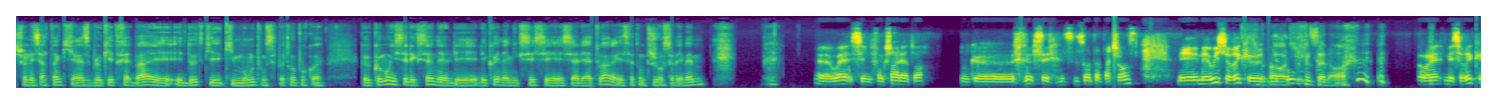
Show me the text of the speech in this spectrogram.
j'en ai certains qui restent bloqués très bas et, et d'autres qui, qui montent, on sait pas trop pourquoi. Que- comment ils sélectionnent les, les coins à mixer? C'est c'est aléatoire et ça tombe toujours sur les mêmes? Euh, ouais, c'est une fonction aléatoire. Donc, euh, c'est c'est soit t'as pas de chance. Mais, mais oui, c'est vrai Je que vais pas du avoir coup, de chance alors. ouais, mais c'est vrai que.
